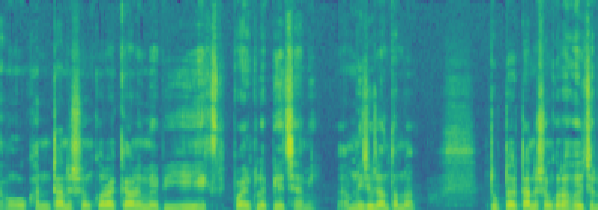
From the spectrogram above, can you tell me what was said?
এবং ওখানে ট্রানজেকশন করার কারণে মেবি এই এক্সপি পয়েন্টগুলো পেয়েছি আমি। আমি নিজেও জানতাম না। টুকটাক ট্রানজেকশন করা হয়েছিল।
